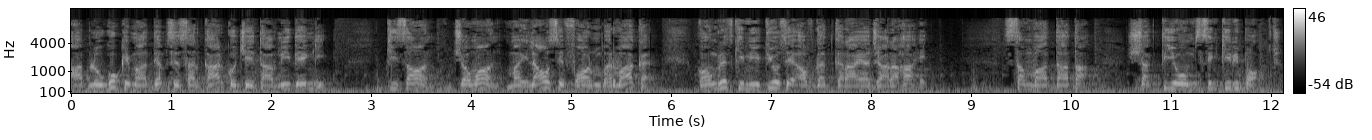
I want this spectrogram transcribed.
आप लोगों के माध्यम से सरकार को चेतावनी देंगे। किसान, जवान, महिलाओं से फॉर्म भरवाकर कांग्रेस की नीतियों से अवगत कराया जा रहा है। संवाददाता शक्ति ओम सिंह की रिपोर्ट।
